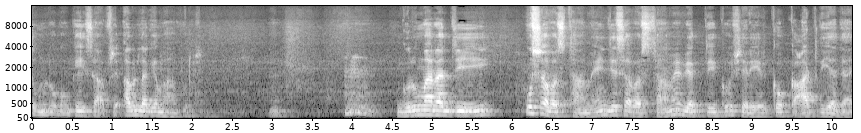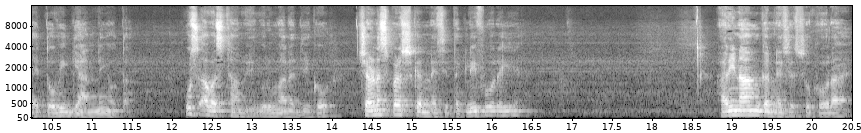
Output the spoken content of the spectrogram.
तुम लोगों के हिसाब से अब लगे महापुरुष। गुरु महाराज जी उस अवस्था में, जिस अवस्था में व्यक्ति को शरीर को काट दिया जाए तो भी ज्ञान नहीं होता। उस अवस्था में गुरु महाराज जी को चरण स्पर्श करने से तकलीफ़ हो रही है। हरि नाम करने से सुख हो रहा है।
